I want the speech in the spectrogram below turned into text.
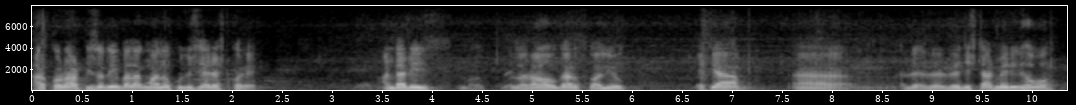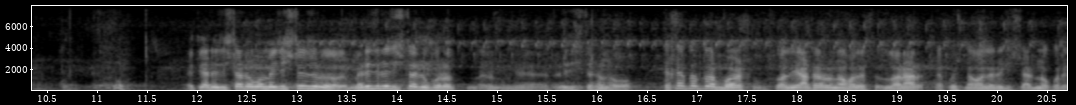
আর করার পিছতে এইবিলাক মানুহ পুলিচে এৰেষ্ট কৰে। আণ্ডাৰ ইজ ল'ৰা হওক আৰু ছোৱালী হওক। এতিয়া ৰেজিষ্টাৰ্ড মেৰিজ হ'ব। এতিয়া ৰেজিষ্টাৰ্ড হ'ব মেজিষ্ট্ৰেট মেৰিজ ৰেজিষ্টাৰৰ ওপৰত ৰেজিষ্ট্ৰেশ্যন হ'ব। তেখেততো বয়স ছোৱালী আঠাৰ নহ'লে ল'ৰাৰ একৈছ নহ'লে ৰেজিষ্টাৰ্ড নকৰে।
